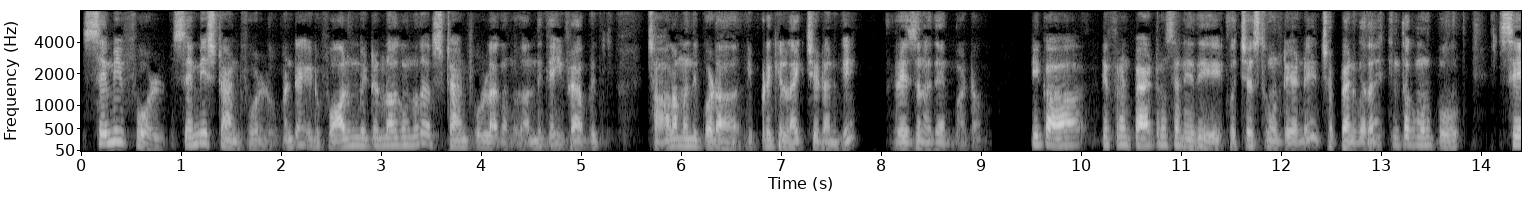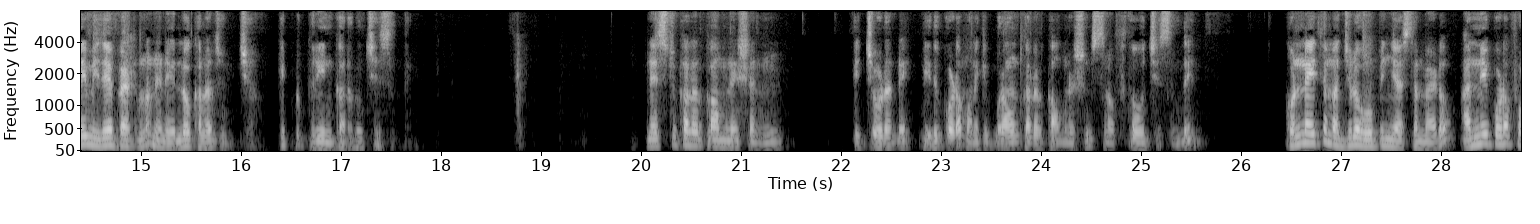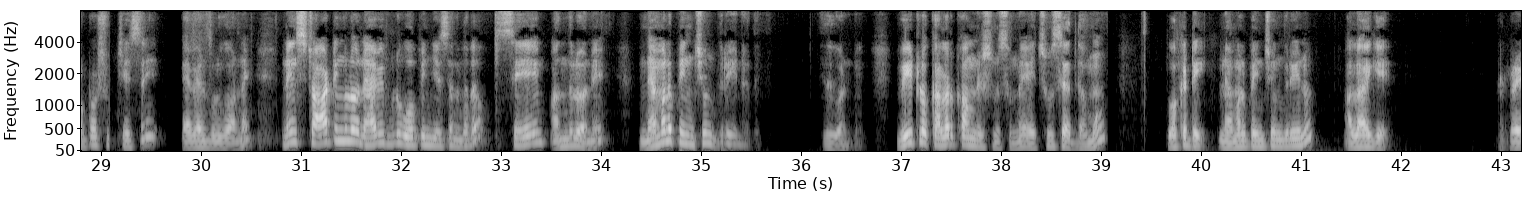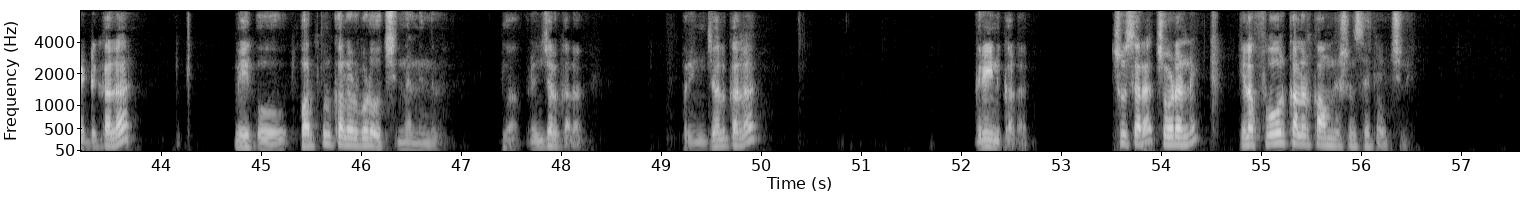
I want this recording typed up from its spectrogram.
semi fold semi stand fold అంటే ఇటు ఫాలింగ్ మీటర్ లాగా ఉండదు అటు స్టాండ్ ఫోల్డ్ లాగా ఉండదు అందుకే ఈ ఫ్యాబ్రిక్ చాలా మంది కూడా ఇప్పటికీ లైక్ చేయడానికి రీజన్ అదే అన్నమాట. ఇక డిఫరెంట్ ప్యాటర్న్స్ అనేది వచ్చేస్తూ ఉంటాయండి. చెప్పాను కదా ఇంతకు మునుపు సేమ్ ఇదే ప్యాటర్న్లో నేను ఎల్లో కలర్ చూపించాను. ఇప్పుడు గ్రీన్ కలర్ వచ్చేసింది. నెక్స్ట్ కలర్ కాంబినేషన్ ఇది చూడండి. ఇది కూడా మనకి బ్రౌన్ కలర్ కాంబినేషన్ స్నఫ్తో వచ్చేసింది. కొన్ని అయితే మధ్యలో ఓపెన్ చేస్తాం మేడం. అన్నీ కూడా ఫోటోషూట్ చేసి అవైలబుల్గా ఉన్నాయి. నేను స్టార్టింగ్లో నేవీ బ్లూ ఓపెన్ చేశాను కదా సేమ్ అందులోనే నెమల పింఛం గ్రీన్ అది. ఇదిగోండి. వీటిలో కలర్ కాంబినేషన్స్ ఉన్నాయి. అవి చూసేద్దాము. ఒకటి నెమల పింఛం గ్రీన్. అలాగే రెడ్ కలర్. మీకు పర్పుల్ కలర్ కూడా వచ్చిందండి ఇందులో. Brinjal colour. Brinjal colour green colour. చూసారా? చూడండి. ఇలా ఫోర్ కలర్ కాంబినేషన్స్ అయితే వచ్చినాయి.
